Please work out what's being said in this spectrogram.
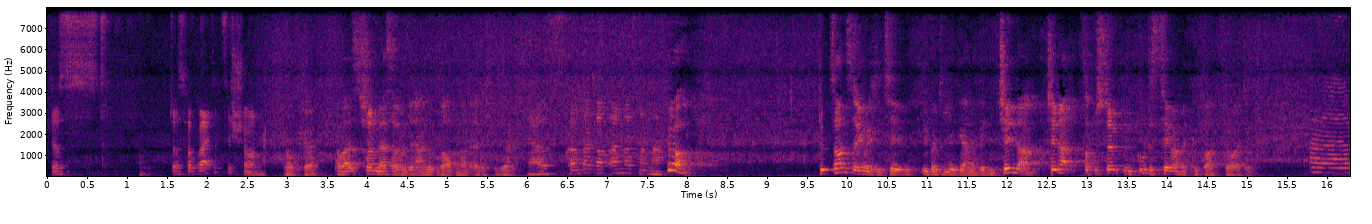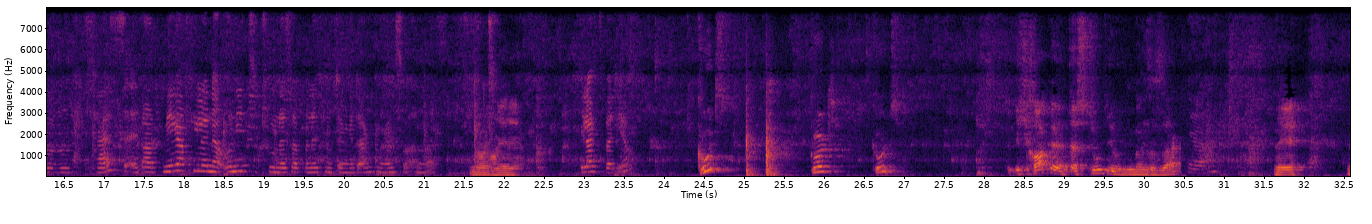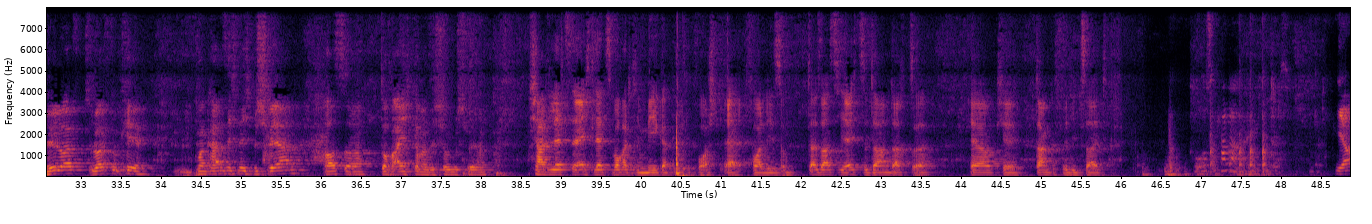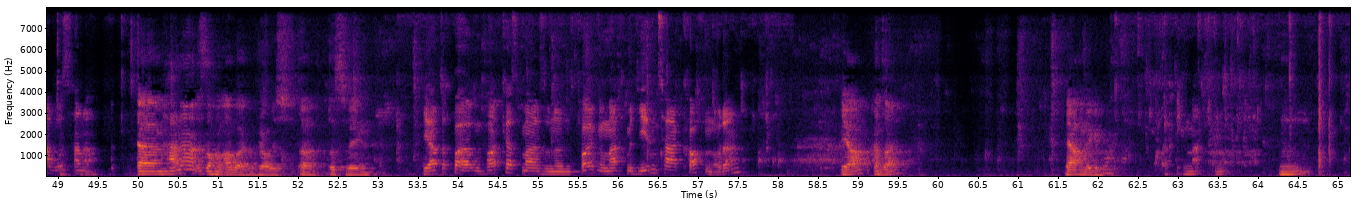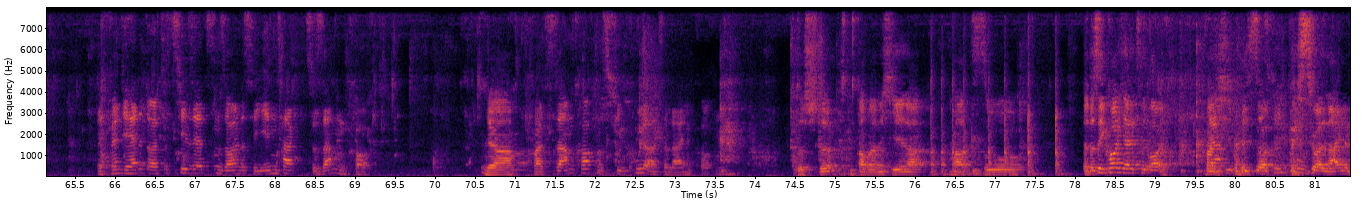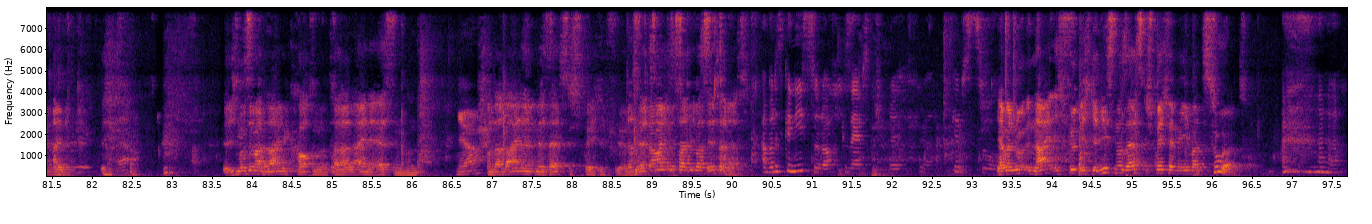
Das, das verbreitet sich schon. Okay. Aber es ist schon besser, wenn man den angebraten hat, ehrlich gesagt. Ja, das kommt halt drauf an, was man macht. Ja. Gibt sonst irgendwelche Themen, über die ihr gerne reden? Chinder. Chinder hat doch bestimmt ein gutes Thema mitgebracht für heute. Ähm, ich weiß es echt. Ich habe mega viel in der Uni zu tun, deshalb bin ich mit den Gedanken ganz so anders. Oh je. Wie läuft's bei dir? Gut. Gut. Gut. Ich rocke das Studium, wie man so sagt. Ja. Nee. Nee, läuft, läuft okay. Man kann sich nicht beschweren, außer. Doch, eigentlich kann man sich schon beschweren. Ich hatte letzte, echt, letzte Woche hatte ich eine mega blöde Vor äh, Vorlesung. Da saß ich echt so da und dachte, ja, okay, danke für die Zeit. Wo ist Hannah eigentlich? Ja, wo ist Hannah? Ähm, Hanna ist noch am Arbeiten, glaube ich. Äh, deswegen. Ihr habt doch bei eurem Podcast mal so eine Folge gemacht mit jeden Tag kochen, oder? Ja, kann sein. Ja, haben wir gemacht. Habt ihr gemacht, ne? Mhm. Ich finde, ihr hättet euch das Ziel setzen sollen, dass ihr jeden Tag zusammen kocht. Ja, Weil zusammen kochen ist viel cooler als alleine kochen. Das stimmt. Aber nicht jeder hat so. Ja, deswegen koche ich ja jetzt mit euch. Weil, Ja, ich, weil, ich, so, weil ich so alleine bin. Ja. Ich muss immer alleine kochen und dann alleine essen und, Ja? und alleine mit mir Selbstgespräche führen. Das und jetzt meint es halt übers Internet. Aber das genießt du doch, Selbstgespräche führen. Gib's zu. Ja, aber nur, nein, ich, ich genieße nur Selbstgespräche, wenn mir jemand zuhört.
